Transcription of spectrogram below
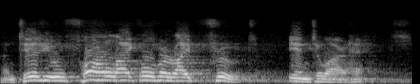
until you fall like overripe fruit into our hands.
